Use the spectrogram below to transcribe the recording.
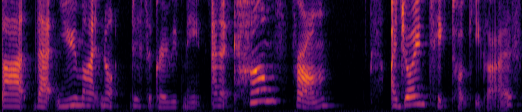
but that you might not disagree with me. And it comes from I joined TikTok, you guys.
